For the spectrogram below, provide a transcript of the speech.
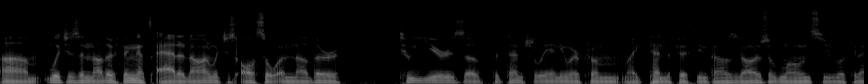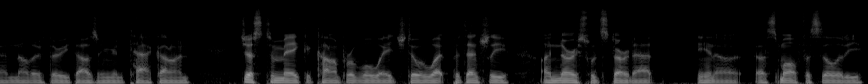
um, which is another thing that's added on which is also another two years of potentially anywhere from like ten to fifteen thousand dollars of loans. So you're looking at another thirty thousand you're gonna tack on just to make a comparable wage to what potentially a nurse would start at in a, a small facility.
